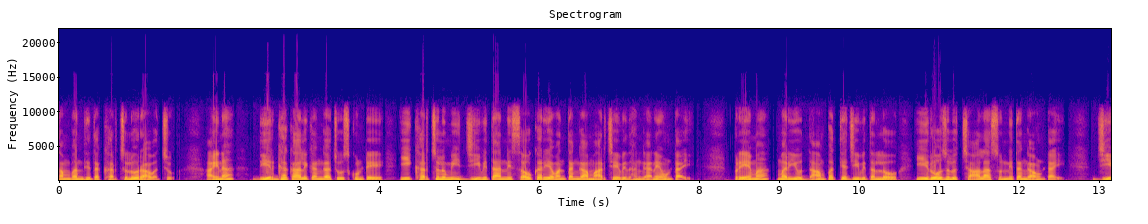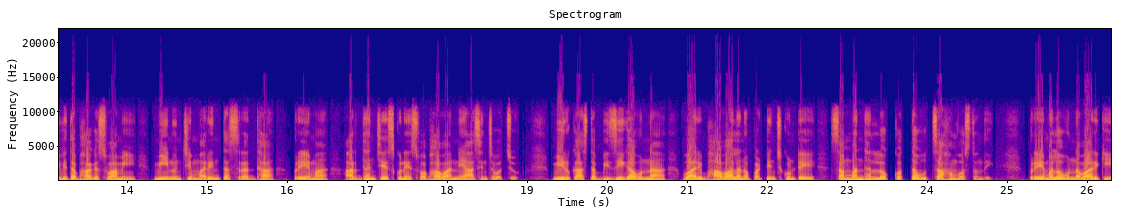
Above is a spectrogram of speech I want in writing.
సంబంధిత ఖర్చులు రావచ్చు. అయినా దీర్ఘకాలికంగా చూసుకుంటే ఈ ఖర్చులు మీ జీవితాన్ని సౌకర్యవంతంగా మార్చే విధంగానే ఉంటాయి. ప్రేమ మరియు దాంపత్య జీవితంలో ఈ రోజులు చాలా సున్నితంగా ఉంటాయి. జీవిత భాగస్వామి మీ నుంచి మరింత శ్రద్ధ ప్రేమ అర్థం చేసుకునే స్వభావాన్ని ఆశించవచ్చు. మీరు కాస్త బిజీగా ఉన్నా వారి భావాలను పట్టించుకుంటే సంబంధంలో కొత్త ఉత్సాహం వస్తుంది. ప్రేమలో ఉన్నవారికి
